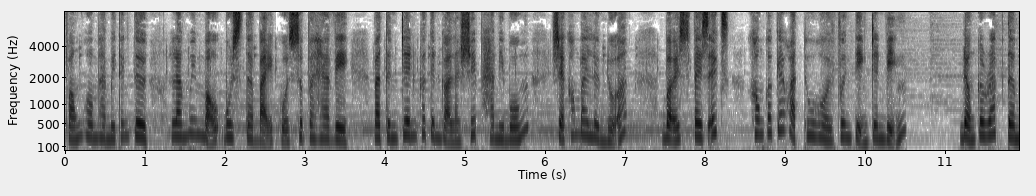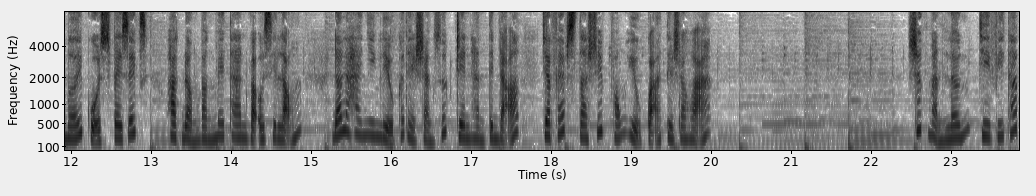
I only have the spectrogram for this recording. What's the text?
phóng hôm 20 tháng 4 là nguyên mẫu Booster 7 của Super Heavy và tầng trên có tên gọi là Ship 24 sẽ không bay lần nữa, bởi SpaceX không có kế hoạch thu hồi phương tiện trên biển. Động cơ Raptor mới của SpaceX hoạt động bằng methane và oxy lỏng. Đó là hai nhiên liệu có thể sản xuất trên hành tinh đỏ, cho phép Starship phóng hiệu quả từ sao hỏa. Sức mạnh lớn, chi phí thấp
